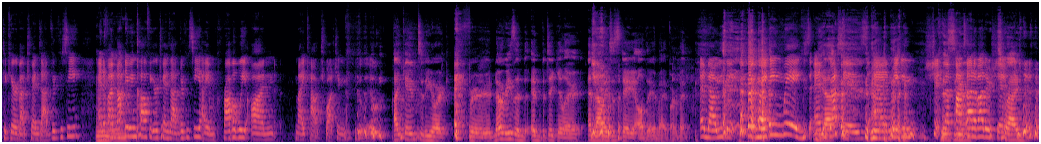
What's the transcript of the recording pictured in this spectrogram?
to care about trans advocacy. And if I'm Mm. not doing coffee or trans advocacy, I am probably on my couch watching Hulu. I came to New York for no reason in particular, and now I just stay all day in my apartment. and now use it making wigs and Yeah. dresses and making shit that pops out of other shit. Trying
